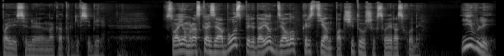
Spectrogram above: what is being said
повесили на каторге в Сибири. В своем рассказе «Обоз» передает диалог крестьян, подсчитывавших свои расходы. «Ивли,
